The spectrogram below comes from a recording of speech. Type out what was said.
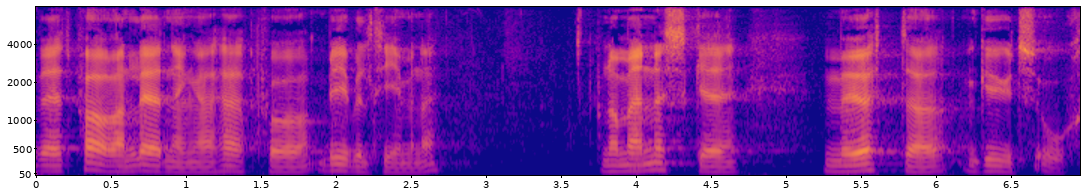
ved et par anledninger her på bibeltimene, når mennesket møter Guds ord.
